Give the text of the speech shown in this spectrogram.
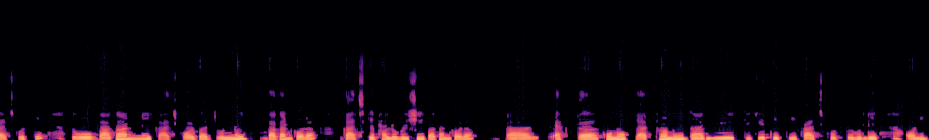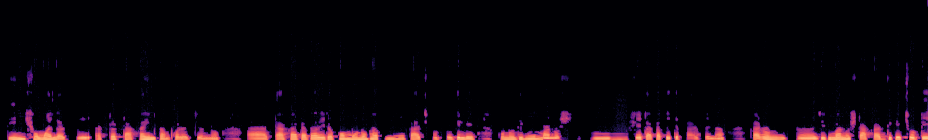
কাজ করতে। তো বাগানে কাজ করবার জন্যই বাগান করা, গাছকে ভালোবেসেই বাগান করা। আর একটা কোনো প্ল্যাটফর্মে দাঁড়িয়ে টিকে থেকে কাজ করতে হলে অনেক দিন সময় লাগবে একটা টাকা ইনকাম করার জন্য। আর টাকা টাকা এরকম মনোভাব নিয়ে কাজ করতে গেলে কোনোদিনই মানুষ উম সে টাকা পেতে পারবে না। কারণ যদি মানুষ টাকার দিকে ছোটে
